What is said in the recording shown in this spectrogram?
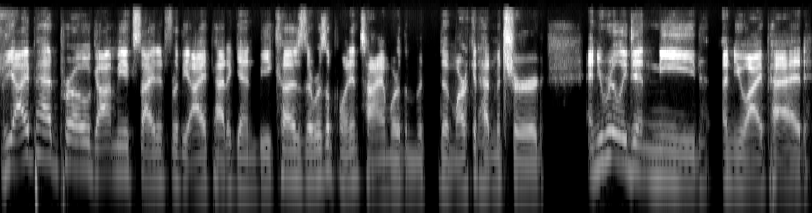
The iPad Pro got me excited for the iPad again because there was a point in time where the the market had matured, and you really didn't need a new iPad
